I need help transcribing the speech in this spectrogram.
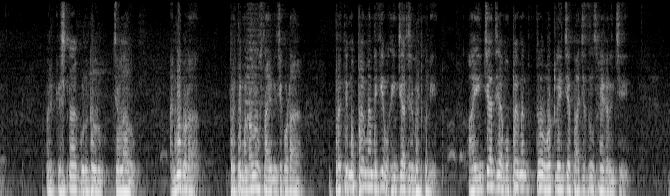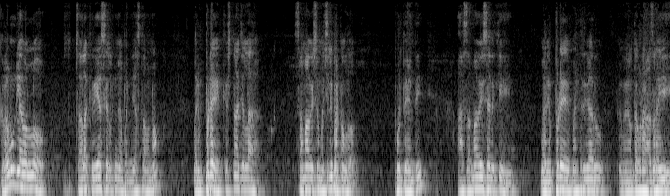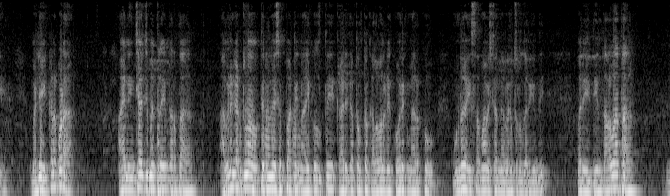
మరి కృష్ణా గుంటూరు జిల్లాలు అన్నీ కూడా ప్రతి మండలం స్థాయి నుంచి కూడా ప్రతి ముప్పై మందికి ఒక ఇన్ఛార్జిని పెట్టుకుని ఆ ఇన్ఛార్జి ఆ ముప్పై మందితో ఓట్లు వేయించే బాధ్యతను స్వీకరించి గ్రౌండ్ లెవెల్లో చాలా క్రియాశీలకంగా పనిచేస్తూ ఉన్నాం. మరి ఇప్పుడే కృష్ణా జిల్లా సమావేశం మచిలీపట్నంలో పూర్తయింది. ఆ సమావేశానికి మరి ఇప్పుడే మంత్రి గారు మేమంతా కూడా హాజరయ్యి మళ్ళీ ఇక్కడ కూడా ఆయన ఇన్ఛార్జి మంత్రి అయిన తర్వాత అవినగడ్డలో తెలుగుదేశం పార్టీ నాయకులతో కార్యకర్తలతో కలవాలనే కోరిక మేరకు ముందుగా ఈ సమావేశాన్ని నిర్వహించడం జరిగింది. మరి దీని తర్వాత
